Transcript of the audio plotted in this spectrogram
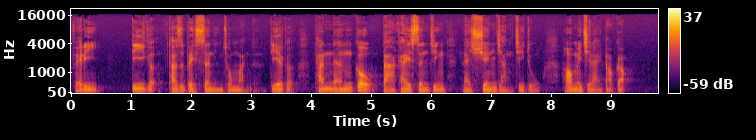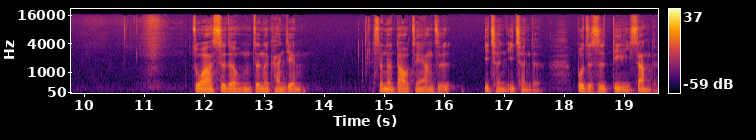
腓利，第一个他是被圣灵充满的；第二个，他能够打开圣经来宣讲基督。好，我们一起来祷告。主啊，是的，我们真的看见神的道怎样子一层一层的，不只是地理上的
